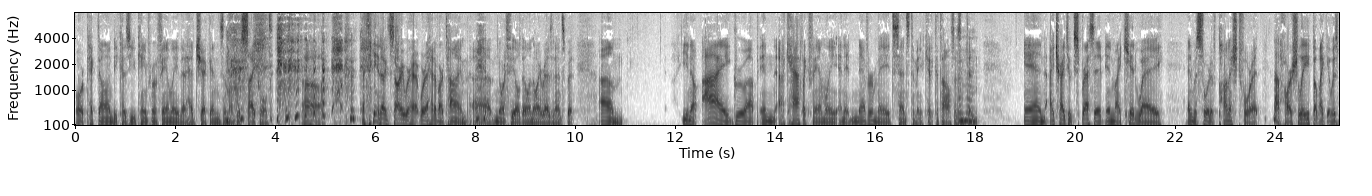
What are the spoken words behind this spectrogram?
or picked on because you came from a family that had chickens and like recycled. oh, you know, sorry, we're we're ahead of our time, uh, Northfield, Illinois residents, but um, you know, I grew up in a Catholic family, and it never made sense to me. Catholicism didn't, and I tried to express it in my kid way, and was sort of punished for it. Not harshly, but like it was.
